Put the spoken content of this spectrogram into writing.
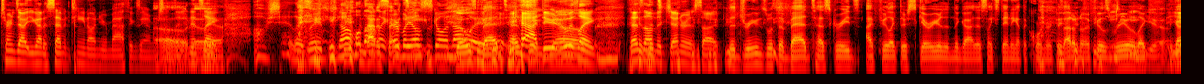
Turns out you got a 17 on your math exam or something, Oh, and it's like, Yeah. oh shit, like wait, no, hold on, like everybody else is going that Those way. bad tests. yeah, dude, it was like that's on The the generous side. the dreams with the bad test grades, I feel like they're scarier than the guy that's like standing at the corner because I don't know, it feels real. Like Yeah. the guy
